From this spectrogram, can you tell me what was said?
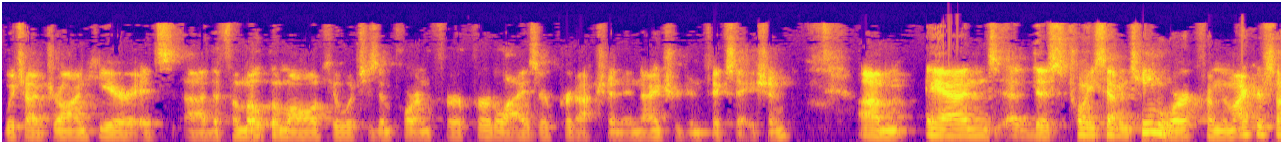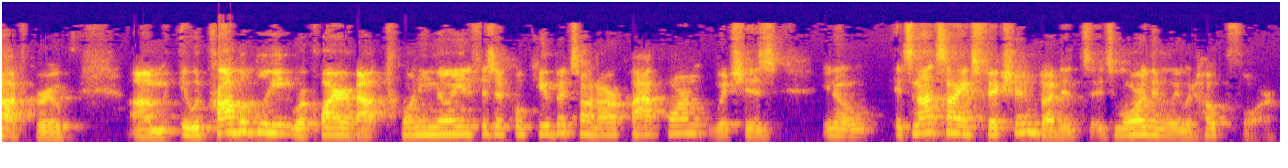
which I've drawn here. It's uh, the FeMoco molecule, which is important for fertilizer production and nitrogen fixation. Um, and uh, this 2017 work from the Microsoft group, um, it would probably require about 20 million physical qubits on our platform, which is, you know, it's not science fiction, but it's, it's more than we would hope for.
